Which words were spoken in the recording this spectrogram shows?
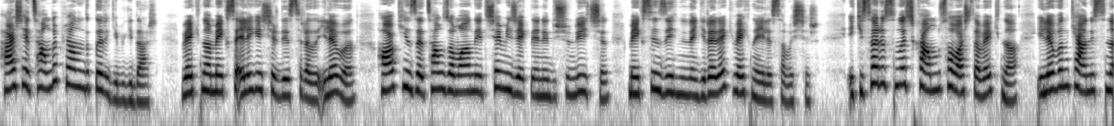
Her şey tam da planladıkları gibi gider. Vecna Max'i ele geçirdiği sırada Eleven, Hawkins'e tam zamanında yetişemeyeceklerini düşündüğü için Max'in zihnine girerek Vecna ile savaşır. İkisi arasında çıkan bu savaşta Vecna, Eleven kendisini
